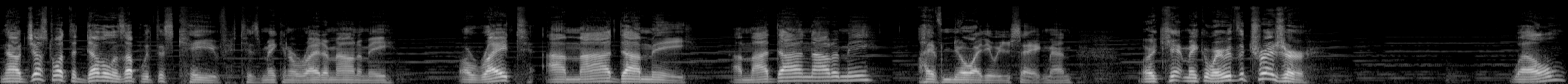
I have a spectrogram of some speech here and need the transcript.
Now, just what the devil is up with this cave? Tis making a right amount of me. A right amount of me. Amadan out of me? I have no idea what you're saying, man. I can't make away with the treasure. Well,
